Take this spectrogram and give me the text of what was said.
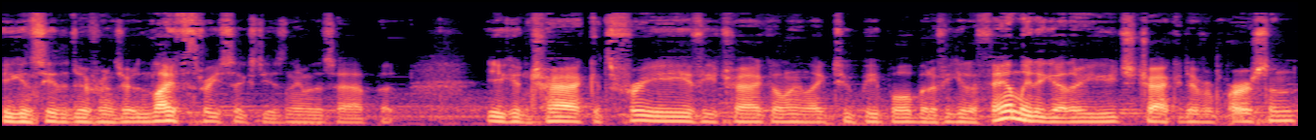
You can see the difference here. Life 360 is the name of this app, but you can track. It's free if you track only like two people, but if you get a family together, you each track a different person,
